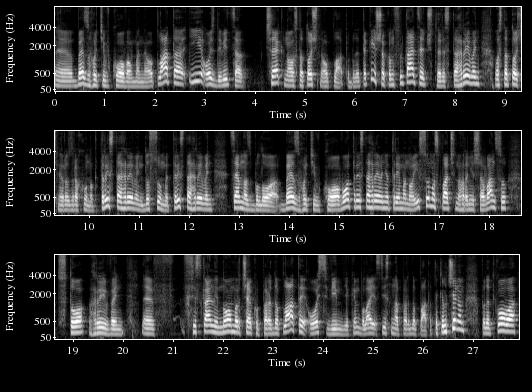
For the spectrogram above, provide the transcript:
Е, безготівкова в мене оплата. І ось дивіться. Чек на остаточну оплату буде такий, що консультація 400 гривень, остаточний розрахунок 300 гривень, до суми 300 гривень. Це в нас було безготівково 300 гривень отримано, і сума сплаченого раніше авансу 100 гривень. Е, Фіскальний номер чеку передоплати, ось він, яким була здійснена передоплата. Таким чином, податкова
